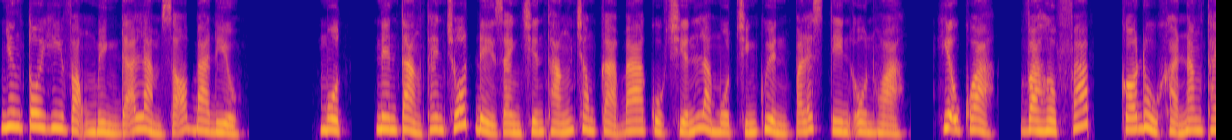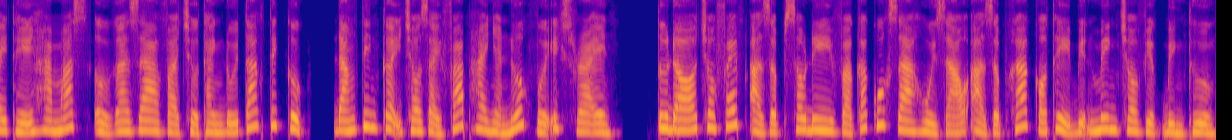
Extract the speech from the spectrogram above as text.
nhưng tôi hy vọng mình đã làm rõ ba điều. một Nền tảng then chốt để giành chiến thắng trong cả ba cuộc chiến là một chính quyền Palestine ôn hòa, hiệu quả và hợp pháp, có đủ khả năng thay thế Hamas ở Gaza và trở thành đối tác tích cực, đáng tin cậy cho giải pháp hai nhà nước với Israel. Từ đó cho phép Ả Rập Saudi và các quốc gia Hồi giáo Ả Rập khác có thể biện minh cho việc bình thường,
